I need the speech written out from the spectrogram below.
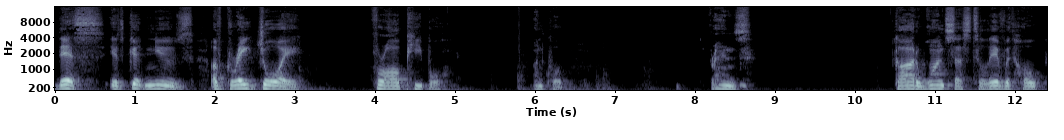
This is good news of great joy for all people. Unquote. Friends, God wants us to live with hope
